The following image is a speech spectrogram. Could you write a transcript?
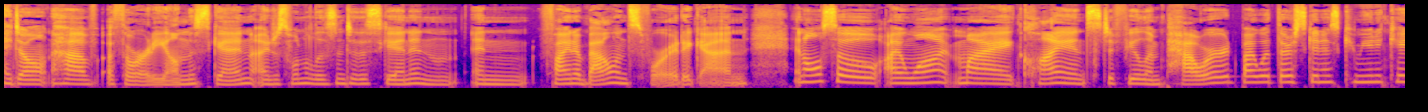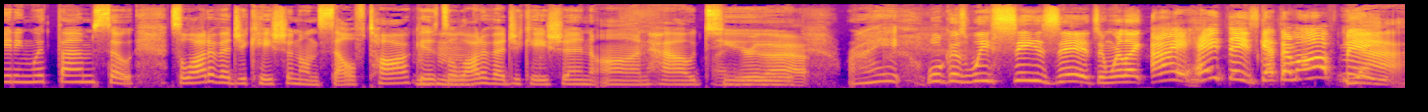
I don't have authority on the skin. I just want to listen to the skin and and find a balance for it again. And also, I want my clients to feel empowered by what their skin is communicating with them. So, it's a lot of education on self-talk. It's a lot of education on how to Mm-hmm. hear that. right? Well, because we see zits and we're like, I hate these. Get them off me. Yeah.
